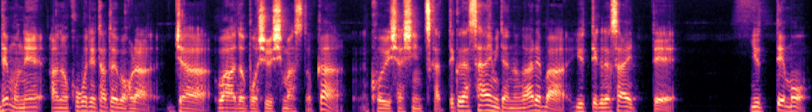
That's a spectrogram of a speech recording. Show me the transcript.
でもね、あの、ここで例えばほら、じゃあワード募集しますとか、こういう写真使ってくださいみたいなのがあれば言ってくださいって言っても、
